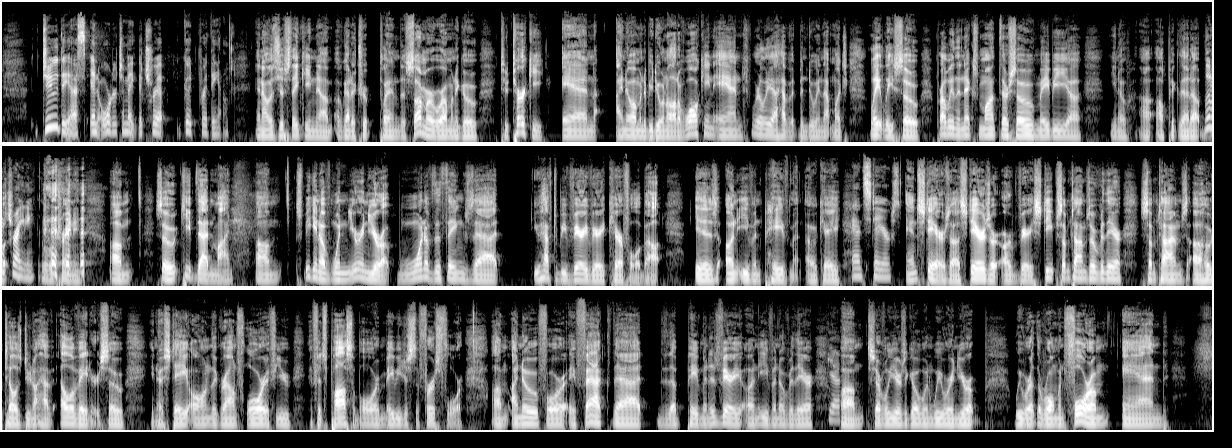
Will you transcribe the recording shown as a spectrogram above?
do this in order to make the trip good for them. And I was just thinking, um, I've got a trip planned this summer where I'm going to go to Turkey, and I know I'm going to be doing a lot of walking, and really I haven't been doing that much lately. So probably in the next month or so, maybe uh, you know uh, I'll pick that up. Little But- training. a little training. um, so keep that in mind. Um, speaking of when you're in Europe, one of the things that you have to be very, very careful about is uneven pavement. Okay, And stairs. and stairs. Uh, stairs are, are very steep sometimes over there. Sometimes uh, hotels do not have elevators, so you know stay on the ground floor if you if it's possible, or maybe just the first floor. Um, I know for a fact that the pavement is very uneven over there. Yes. Um, several years ago, when we were in Europe, we were at the Roman Forum and.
